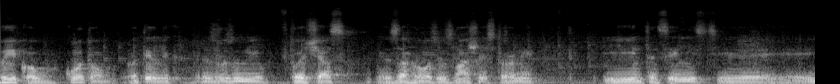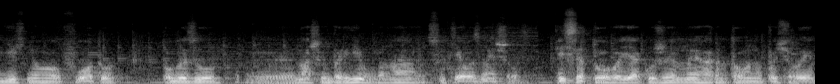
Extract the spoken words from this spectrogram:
Биков, Котов, противник зрозумів в той час загрозу з нашої сторони і інтенсивність їхнього флоту поблизу е, наших берегів вона суттєво зменшилась. Після того, як уже ми гарантовано почали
